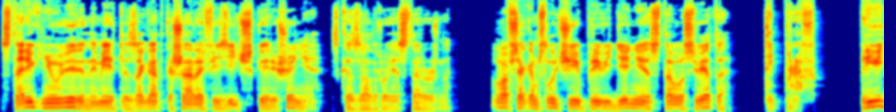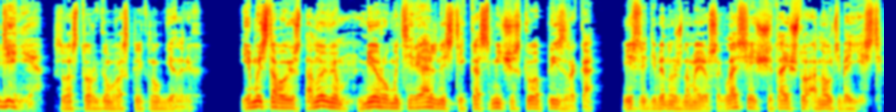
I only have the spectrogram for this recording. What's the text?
Старик не уверен, имеет ли загадка шара физическое решение, — сказал Рой осторожно. Во всяком случае, привидение с того света. — Ты прав. Привидение! — с восторгом воскликнул Генрих. — И мы с тобой установим меру материальности космического призрака. Если тебе нужно мое согласие, считай, что оно у тебя есть.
